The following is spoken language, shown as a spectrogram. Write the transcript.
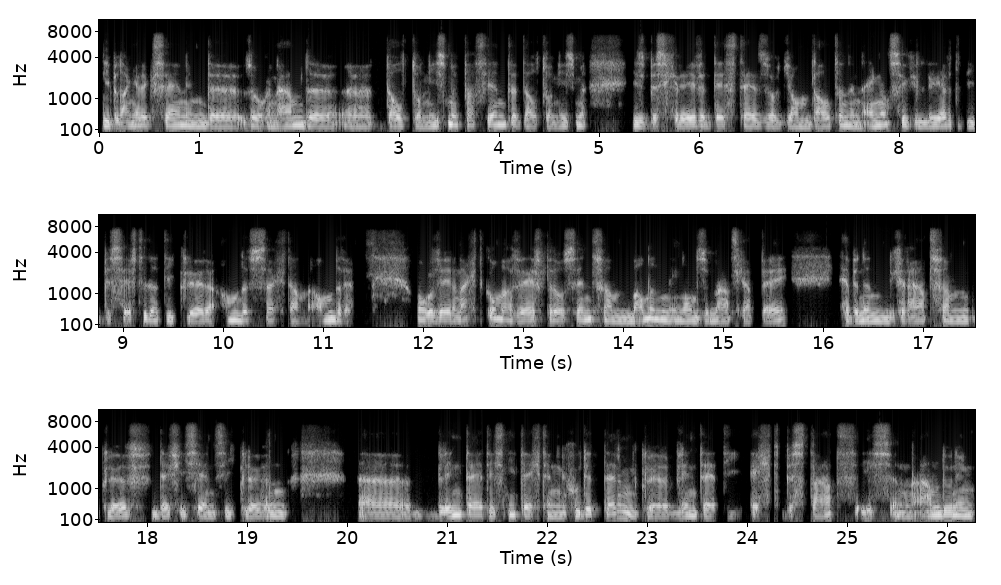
die belangrijk zijn in de zogenaamde uh, daltonisme-patiënten. Daltonisme is beschreven destijds door John Dalton, een Engelse geleerde die besefte dat die kleuren anders zag dan anderen. Ongeveer 8,5% van mannen in onze maatschappij hebben een graad van kleurdeficiëntie, kleuren uh, blindheid is niet echt een goede term. Kleurenblindheid die echt bestaat, is een aandoening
